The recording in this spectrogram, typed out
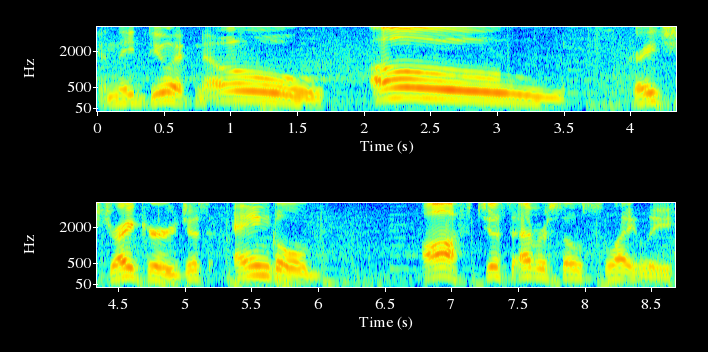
Can they do it? No. Oh. Great striker. Just angled off just ever so slightly.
